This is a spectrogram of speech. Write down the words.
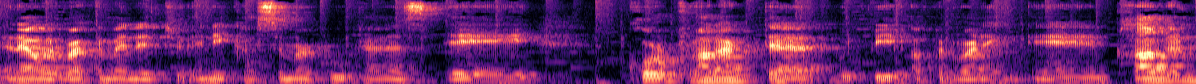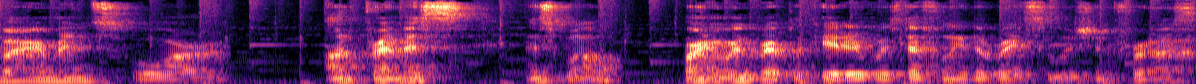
and I would recommend it to any customer who has a core product that would be up and running in cloud environments or on-premise as well. Partnering with Replicated was definitely the right solution for us.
